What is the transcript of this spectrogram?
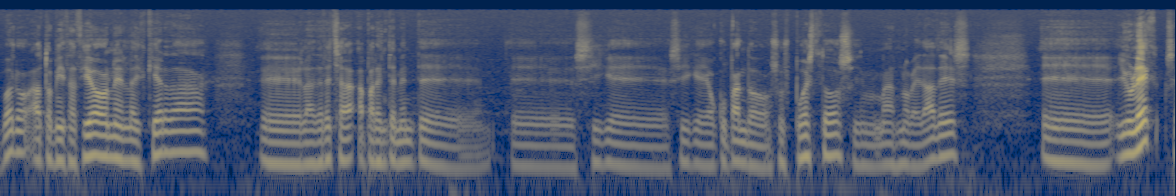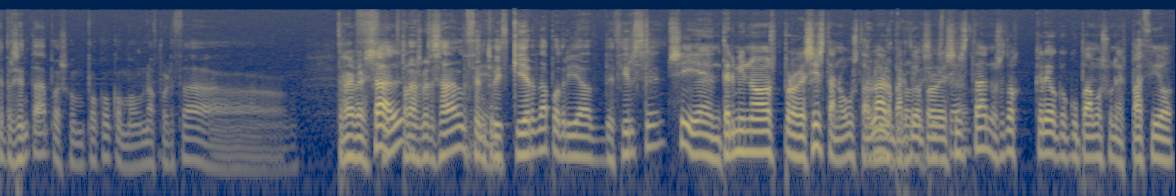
Bueno, atomización en la izquierda, la derecha aparentemente eh, sigue, sigue ocupando sus puestos sin más novedades. Eh, y ULEG se presenta pues un poco como una fuerza Transversal. transversal, centro-izquierda podría decirse. Sí, en términos progresistas, nos gusta hablar, Término Partido progresista. Progresista. Nosotros creo que ocupamos un espacio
